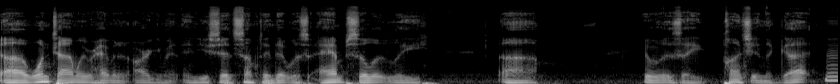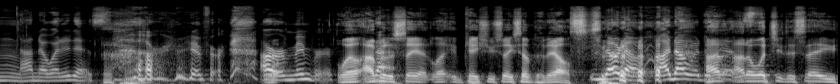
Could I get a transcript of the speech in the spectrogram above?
Uh, one time we were having an argument, and you said something that was absolutely, uh, it was a punch in the gut. Mm, I know what it is. I remember. I remember. Well, I'm going to say it like, in case you say something else. No, no. I know what it is. I, I don't want you to say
